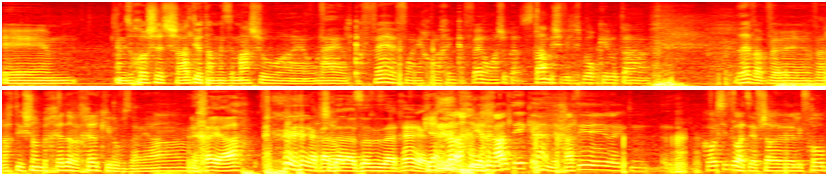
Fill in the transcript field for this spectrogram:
אה, אני זוכר ששאלתי אותם איזה משהו, אה, אולי על קפה, איפה אני יכול להכין קפה או משהו כזה, סתם בשביל לשבור כאילו את ה... זה, והלכתי לישון בחדר אחר, כאילו, וזה היה... איך היה? יכלת לעשות את זה אחרת. כן, לא, יכלתי, כן, יכלתי, כל סיטואציה אפשר לבחור,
